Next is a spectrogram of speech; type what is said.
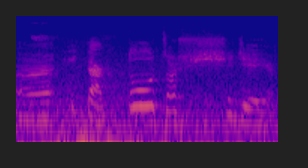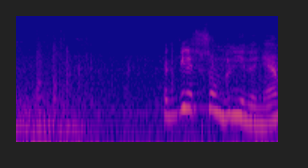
E, I tak, tu coś się dzieje. Jak widać, tu są gliny, nie?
